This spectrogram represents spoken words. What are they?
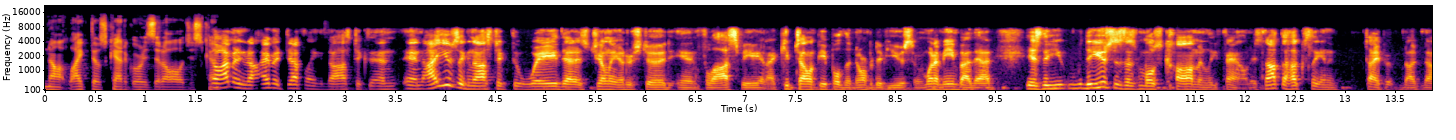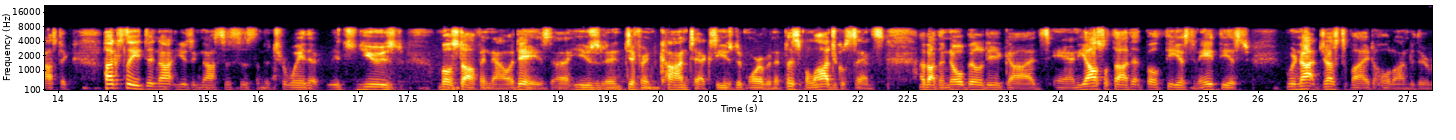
not like those categories at all? Just kind no, of... I'm a, I'm a definitely agnostic, and and I use agnostic the way that is generally understood in philosophy. And I keep telling people the normative use, and what I mean by that is the the uses as most commonly found. It's not the Huxleyan type of agnostic. Huxley did not use agnosticism the way that it's used most often nowadays. Uh, he used it in a different context. He used it more of an epistemological sense about the knowability of gods, and he also thought that both theists and atheists were not justified to hold on to their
